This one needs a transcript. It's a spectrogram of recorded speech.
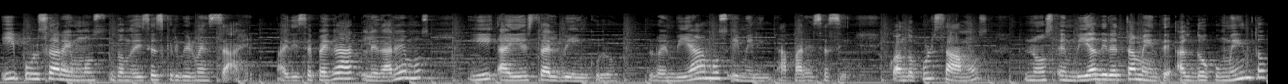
y pulsaremos donde dice escribir mensaje. Ahí dice pegar, le daremos y ahí está el vínculo. Lo enviamos y miren, aparece así. Cuando pulsamos nos envía directamente al documento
